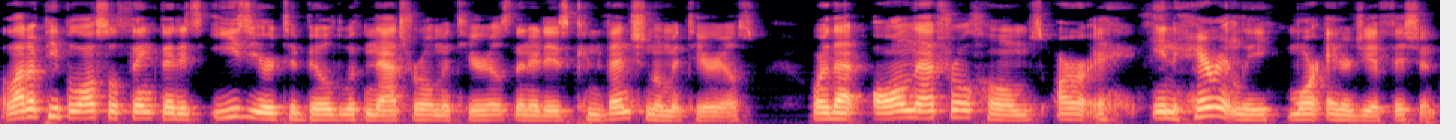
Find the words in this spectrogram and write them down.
A lot of people also think that it's easier to build with natural materials than it is conventional materials or that all natural homes are inherently more energy efficient.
